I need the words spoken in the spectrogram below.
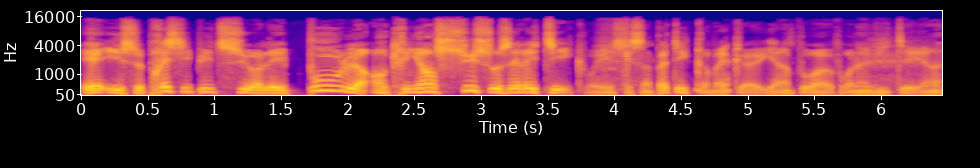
et il se précipite sur les poules en criant sus aux hérétiques. Oui, c'est sympathique comme accueil hein, pour pour l'inviter. Hein.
